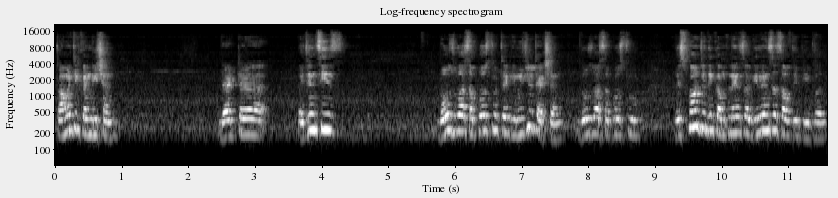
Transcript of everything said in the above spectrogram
traumatic condition that uh, agencies, those who are supposed to take immediate action, those who are supposed to respond to the complaints or grievances of the people,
